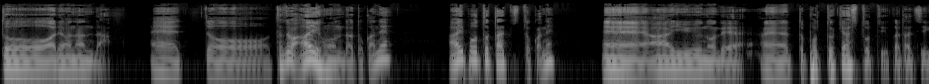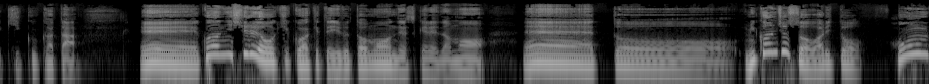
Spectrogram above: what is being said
と、あれはなんだ、えー、っと、例えば iPhone だとかね、iPod Touch とかね、えー、ああいうので、えー、っと、ポッドキャストという形で聞く方、えー、この2種類大きく分けていると思うんですけれども、えー、っと、みかんジュースは割とホー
